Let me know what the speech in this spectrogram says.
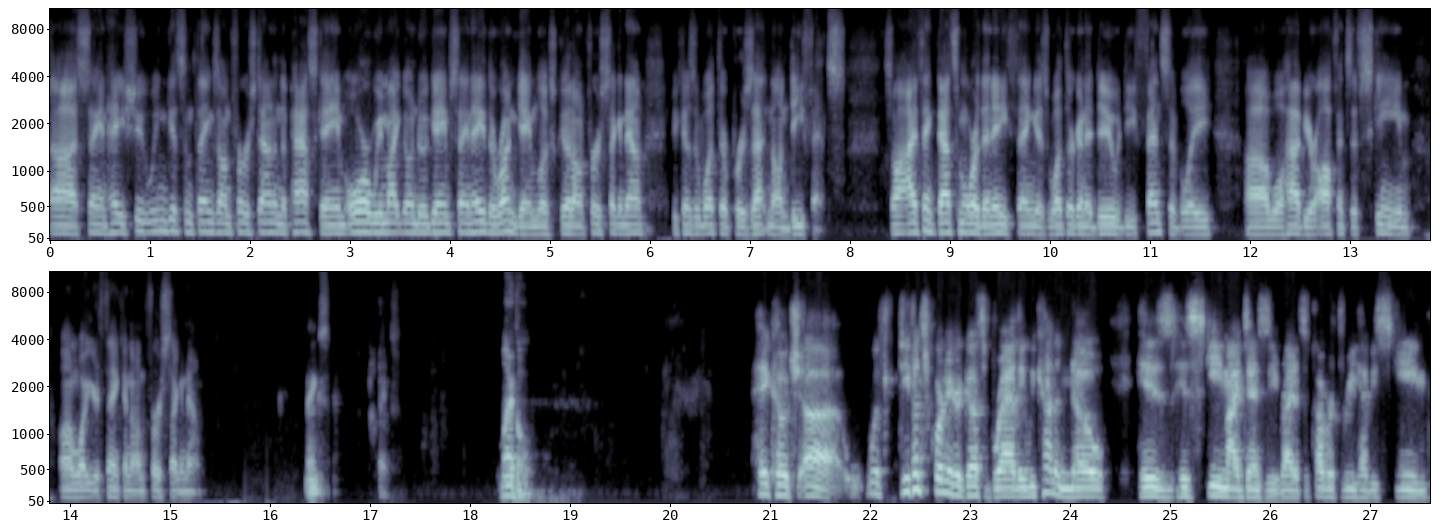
uh, saying, "Hey, shoot, we can get some things on first down in the pass game," or we might go into a game saying, "Hey, the run game looks good on first, second down because of what they're presenting on defense." So I think that's more than anything is what they're going to do defensively. Uh, will have your offensive scheme on what you're thinking on first, second down. Thanks. Thanks, Michael. Hey, coach. Uh, with defensive coordinator Gus Bradley, we kind of know his his scheme identity, right? It's a cover three heavy scheme.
